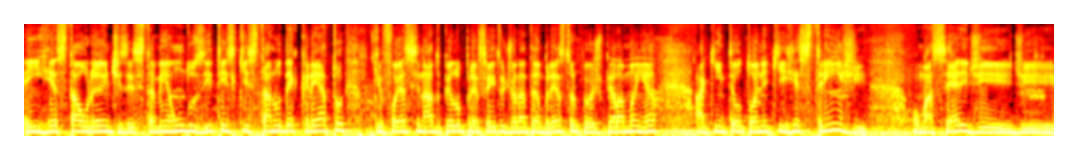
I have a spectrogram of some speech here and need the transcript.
em restaurantes. Esse também é um dos itens que está no decreto que foi assinado pelo prefeito Jonathan Brestor hoje pela manhã aqui em Teutônia que restringe uma série de, de,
